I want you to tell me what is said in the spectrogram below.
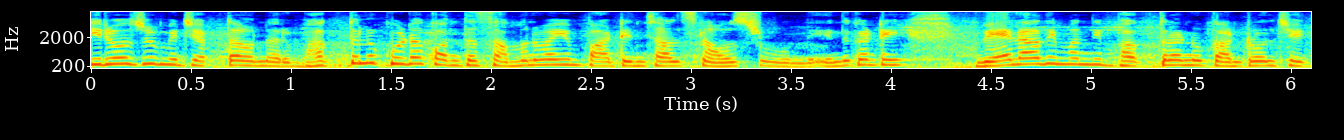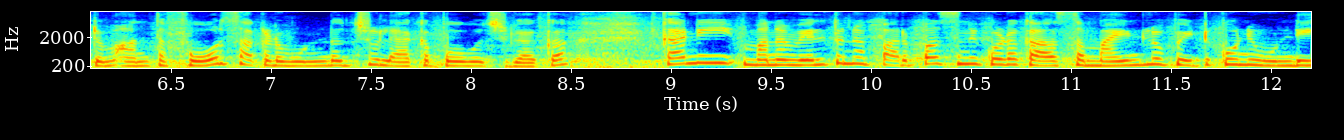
ఈరోజు మీరు చెప్తా ఉన్నారు భక్తులు కూడా కొంత సమన్వయం పాటించాల్సిన అవసరం ఉంది. ఎందుకంటే వేలాది మంది భక్తులను కంట్రోల్ చేయటం అంత ఫోర్స్ అక్కడ ఉండొచ్చు లేకపోవచ్చు గాక. కానీ మనం వెళ్తున్న పర్పస్ని కూడా కాస్త మైండ్లో పెట్టుకొని ఉండి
